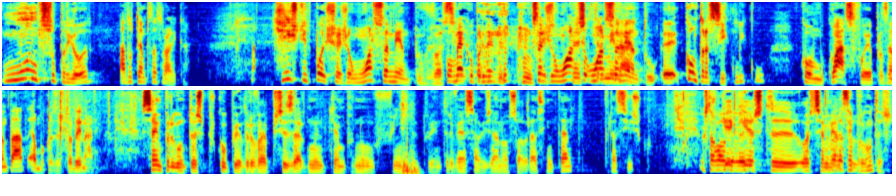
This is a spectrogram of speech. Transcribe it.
muito superior à do tempo da Troika. Que isto depois seja um orçamento, Você... como é que o Presidente... seja um, orça, um orçamento eh, contracíclico, como quase foi apresentado, é uma coisa extraordinária. Sem perguntas, porque o Pedro vai precisar de muito tempo no fim da tua intervenção e já não sobra assim tanto. Francisco, estava que é que este orçamento... Era sem perguntas?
